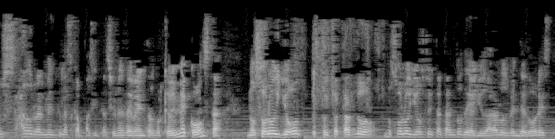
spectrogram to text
usado realmente las capacitaciones de ventas, porque a mí me consta, no solo yo estoy tratando, no solo yo estoy tratando de ayudar a los vendedores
